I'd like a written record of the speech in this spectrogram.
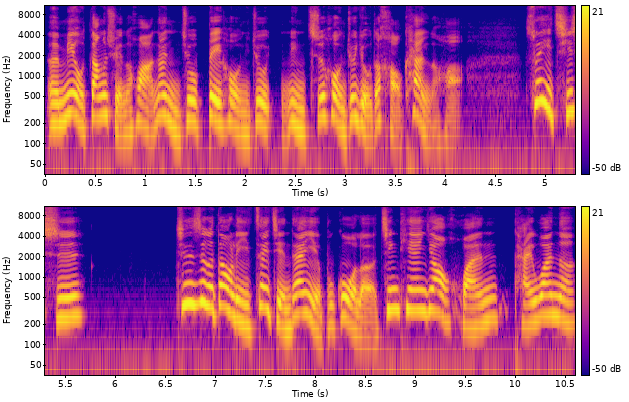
呃没有当选的话，那你就背后你就你之后你就有的好看了哈。所以其实。其实这个道理再简单也不过了。今天要还台湾呢，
